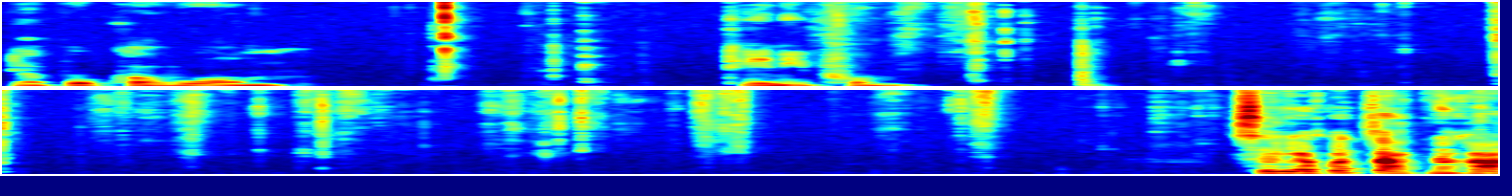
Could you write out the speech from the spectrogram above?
เดี๋ยวปุ๊กขอวอร์มที่หนีบผมเสร็จแล้วก็จัดนะคะ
